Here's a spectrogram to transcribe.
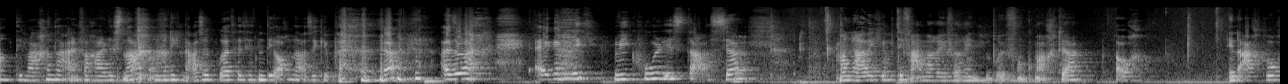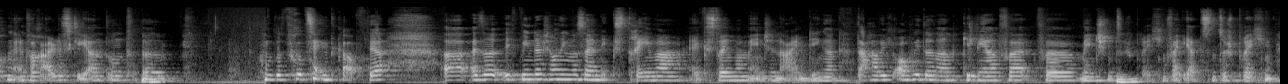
Und die machen da einfach alles nach. Und wenn ich Nase bohrt hätte, hätten die auch Nase gebohrt. Ja? Also eigentlich, wie cool ist das? Ja? Dann habe ich eben die Pharma-Referentenprüfung gemacht. Ja? Auch in acht Wochen einfach alles gelernt und äh, 100% gehabt. Ja. Äh, also ich bin da schon immer so ein extremer, extremer Mensch in allen Dingen. Da habe ich auch wieder dann gelernt, vor, vor Menschen zu mhm. sprechen, vor Ärzten zu sprechen.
